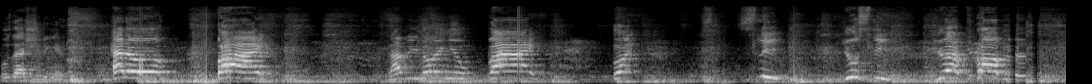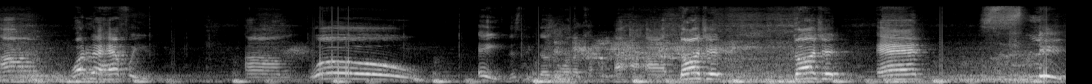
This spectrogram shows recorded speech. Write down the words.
Who's that shooting at? Hello. Bye. Lovely knowing you. Bye. But sleep. You sleep. You have problems. Um, what do I have for you? Um, whoa. Hey, this thing doesn't want to come. Uh, uh, uh, dodge it. Dodge it. And sleep.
